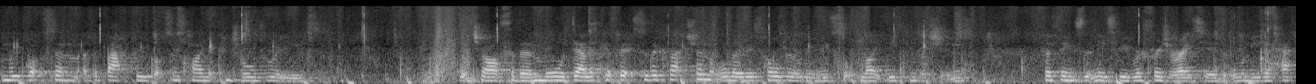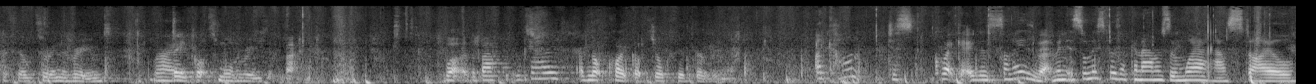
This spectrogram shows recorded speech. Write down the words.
And we've got some at the back, we've got some climate controlled rooms, which are for the more delicate bits of the collection, although this whole building is sort of lightly conditioned for things that need to be refrigerated or need a HEPA filter in the room. Right. They've got smaller rooms at the back. What, at the back, at the side? I've not quite got the geography of the building yet. I can't just quite get over the size of it. I mean, it almost feels like an Amazon warehouse style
